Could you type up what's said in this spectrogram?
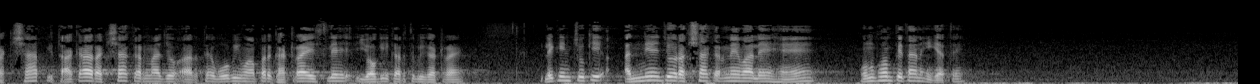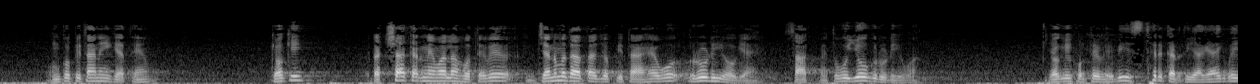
रक्षा, पिता का रक्षा करना जो अर्थ है, वो भी वहाँ पर घट रहा है, इसलिए यौगिक अर्थ भी घट रहा है। लेकिन चूँकि अन्य जो रक्षा करने वाले हैं, उनको हम पिता नहीं कहते। उनको पिता नहीं कहते हम। क्योंकि रक्षा करने वाला होते हुए जन्मदाता जो पिता है, वो रूढ़ी हो गया है। साथ में। तो वो योग रूढ़ी हुआ। यौगिक होते हुए भी स्थिर कर दिया गया कि भाई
